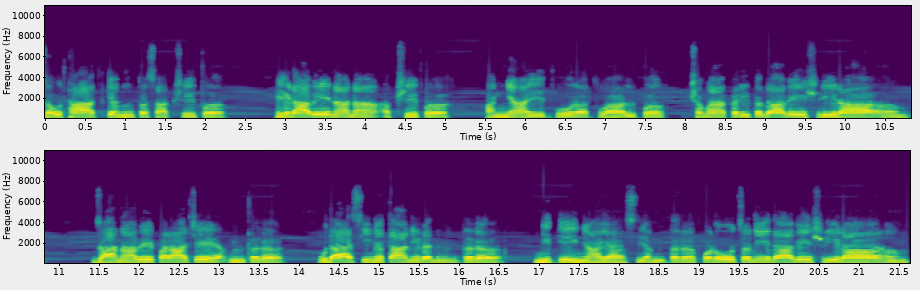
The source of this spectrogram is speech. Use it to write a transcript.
चौथा अत्यंत साक्षेप फेडावे नाना आक्षेप अन्याय थोर अथवा क्षमा करीत जावे श्रीराम। जाणावे पराचे अंतर उदासीनता निरंतर नीती न्यायासी अंतर पडोच नेदावे श्रीराम।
